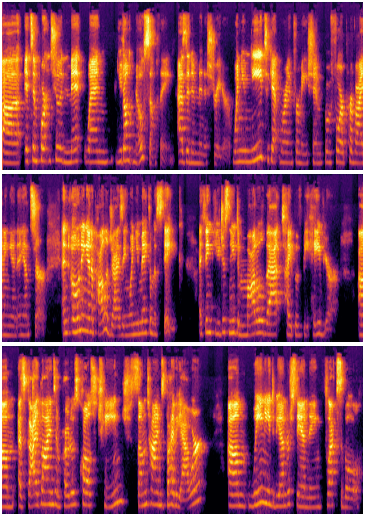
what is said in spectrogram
uh, it's important to admit when you don't know something as an administrator, when you need to get more information before providing an answer, and owning and apologizing when you make a mistake. I think you just need to model that type of behavior. Um, as guidelines and protocols change, sometimes by the hour, um, we need to be understanding, flexible,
